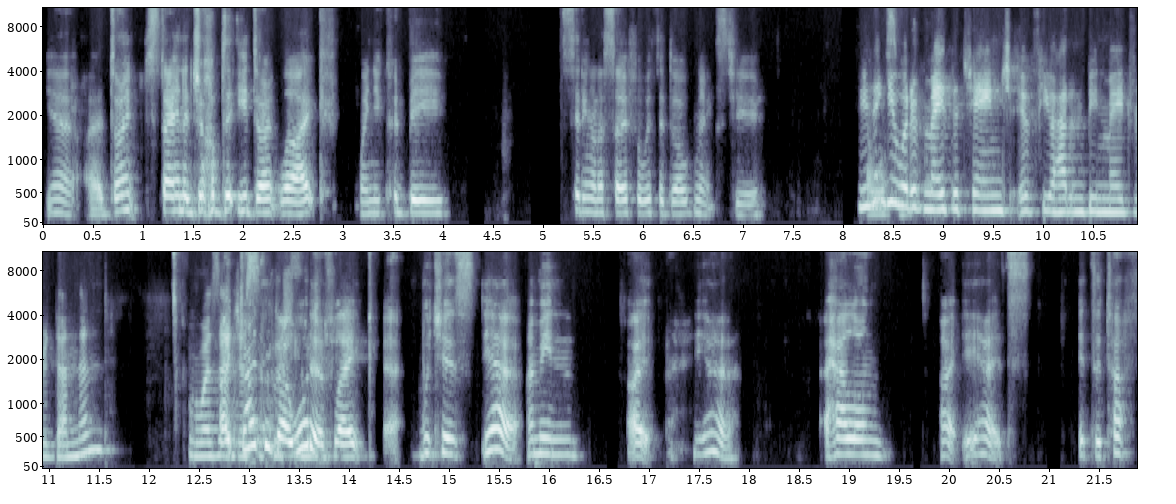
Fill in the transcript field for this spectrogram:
yeah uh, don't stay in a job that you don't like when you could be sitting on a sofa with a dog next to you. Do you think you would have made the change if you hadn't been made redundant or was that I don't think I would have like uh, which is yeah I mean I yeah. How long I yeah it's it's a tough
